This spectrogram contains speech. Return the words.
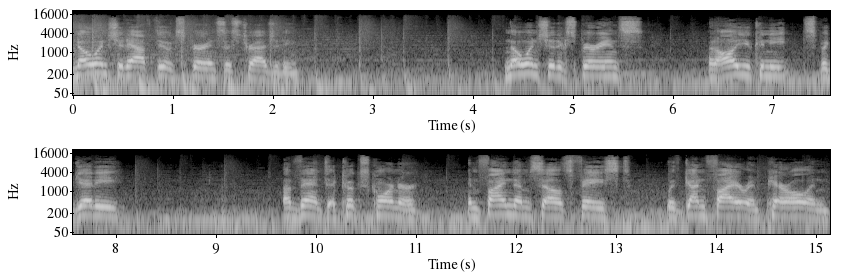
No one should have to experience this tragedy. No one should experience an all you can eat spaghetti event at Cook's Corner and find themselves faced with gunfire and peril and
